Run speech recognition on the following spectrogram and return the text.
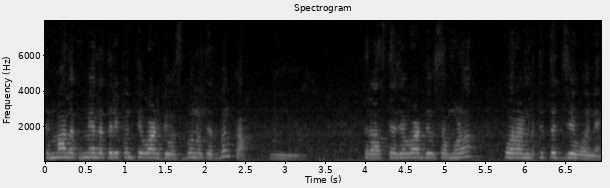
ते मालक मेला तरी पण ते वाढदिवस बनवतात बरं का? तर आज त्याच्या वाढदिवसामुळं पोरांना तिथंच जेवण आहे.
